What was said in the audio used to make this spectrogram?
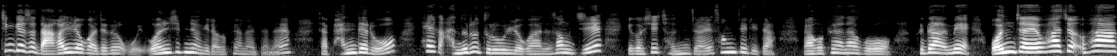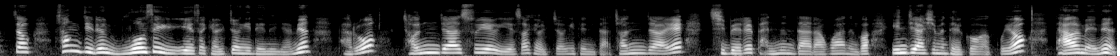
튕겨서 나가려고 하죠. 원심력이라고 표현하잖아요. 자, 반대로 핵 안으로 들어오려고 하는 성질, 이것이 전자의 성질이다라고 표현하고, 그 다음에 원자의 화적, 화학적 성질은 무엇에 의해서 결정이 되느냐면, 바로 전자수에 의해서 결정이 된다. 전자의 지배를 받는다라고 하는 거 인지하시면 될 것 같고요. 다음에는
